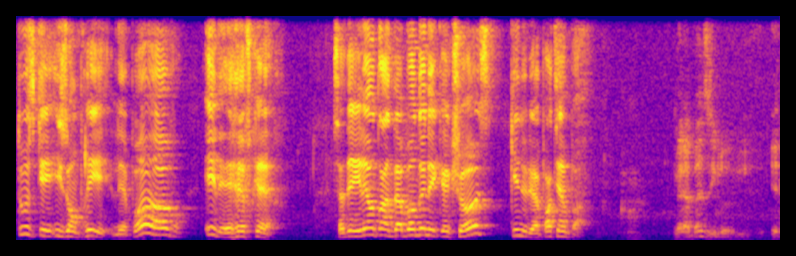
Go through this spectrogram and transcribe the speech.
tout ce qu'ils ont pris, les pauvres, il est hefker. C'est-à-dire, il est en train d'abandonner quelque chose qui ne lui appartient pas. Mais à la base, il, il,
